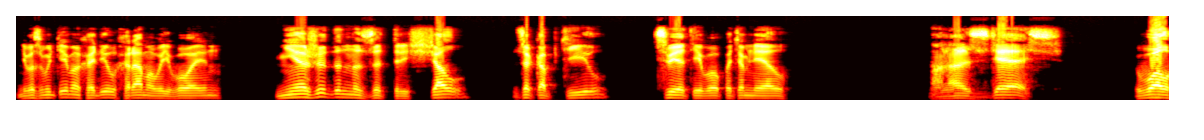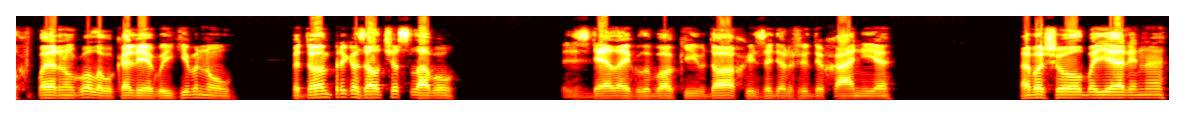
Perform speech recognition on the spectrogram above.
невозмутимо ходил храмовый воин, неожиданно затрещал, закоптил, цвет его потемнел. «Она здесь!» Волх повернул голову коллегу и кивнул. Потом приказал Чеславу. «Сделай глубокий вдох и задержи дыхание». Обошел боярина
